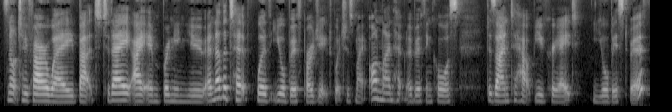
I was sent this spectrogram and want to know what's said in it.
it's not too far away. But today I am bringing you another tip with Your Birth Project, which is my online hypnobirthing course designed to help you create your best birth.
